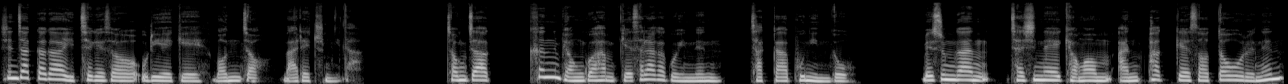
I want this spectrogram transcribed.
신작가가 이 책에서 우리에게 먼저 말해줍니다. 정작 큰 병과 함께 살아가고 있는 작가 본인도 매 순간 자신의 경험 안팎에서 떠오르는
